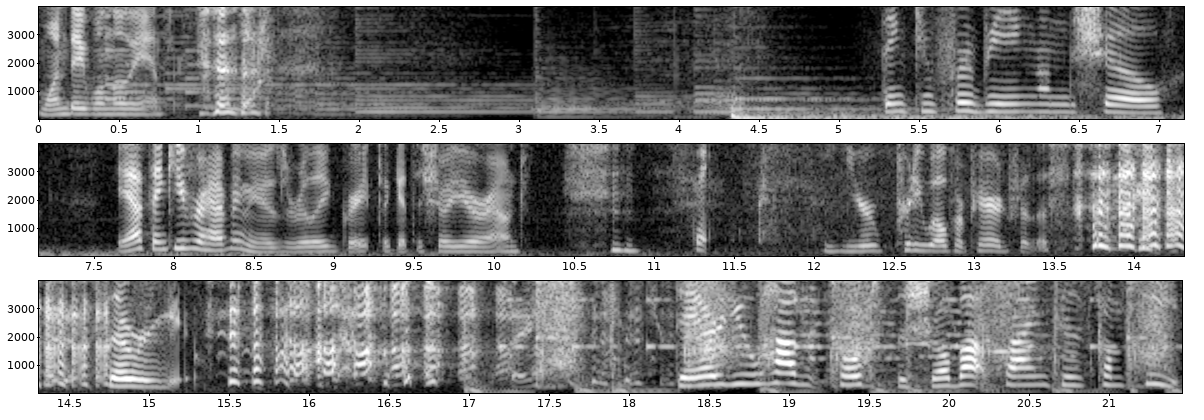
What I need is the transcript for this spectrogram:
One day we'll know the answer. Thank you for being on the show. yeah, thank you for having me. It was really great to get to show you around. Thanks. You're pretty well prepared for this. So are you. Thanks. There you have it, folks. The show about science is complete.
